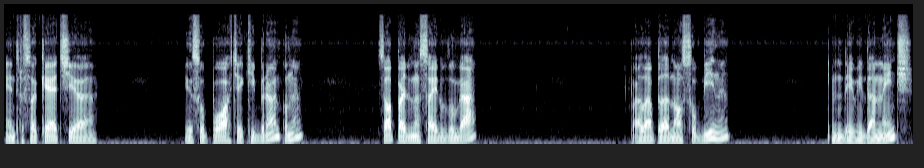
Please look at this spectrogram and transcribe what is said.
entre o soquete e, a, e o suporte aqui branco, né? Só para ele não sair do lugar. Para lá para não subir, né? Indevidamente.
